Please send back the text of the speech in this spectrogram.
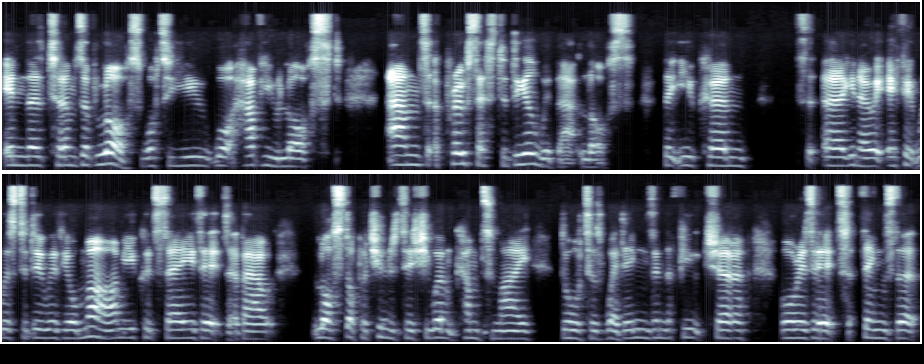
in the terms of loss. What are you? What have you lost? And a process to deal with that loss that you can. Uh, you know, if it was to do with your mom, you could say, is it about lost opportunities? She won't come to my daughter's weddings in the future, or is it things that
